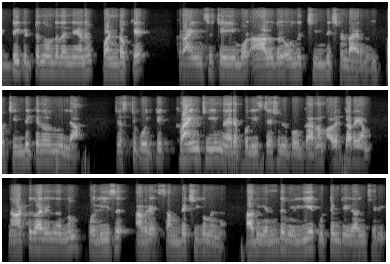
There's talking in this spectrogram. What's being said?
ഇടി കിട്ടുന്നതുകൊണ്ട് തന്നെയാണ് പണ്ടൊക്കെ ക്രൈംസ് ചെയ്യുമ്പോൾ ആളുകൾ ഒന്ന് ചിന്തിച്ചിട്ടുണ്ടായിരുന്നു. ഇപ്പൊ ചിന്തിക്കുന്നതൊന്നുമില്ല. ജസ്റ്റ് പോയിട്ട് ക്രൈം ചെയ്യും നേരെ പോലീസ് സ്റ്റേഷനിൽ പോകും. കാരണം അവർക്കറിയാം നാട്ടുകാരിൽ നിന്നും പോലീസ് അവരെ സംരക്ഷിക്കുമെന്ന്. അത് എന്ത് വലിയ കുറ്റം ചെയ്താലും ശരി.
